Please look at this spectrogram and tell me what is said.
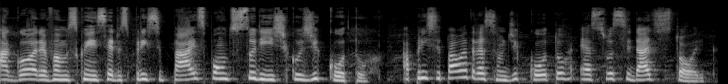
Agora vamos conhecer os principais pontos turísticos de Kotor. A principal atração de Kotor é a sua cidade histórica.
